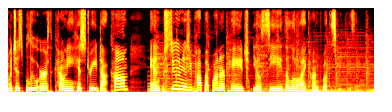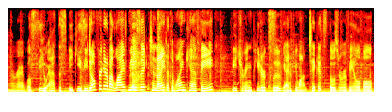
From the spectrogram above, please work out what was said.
which is blueearthcountyhistory.com. And as soon as you pop up on our page, you'll see the little icon about the speakeasy. All right, we'll see you at the Speakeasy. Don't forget about live music tonight at the Wine Cafe featuring Peter Klug. And if you want tickets, those are available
